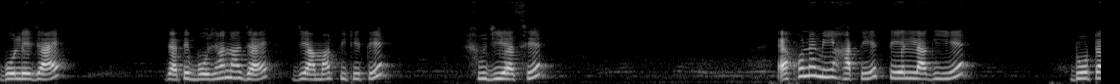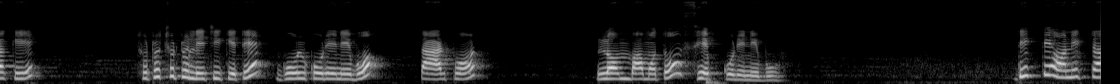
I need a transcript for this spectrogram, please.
গলে যায়, যাতে বোঝা না যায় যে আমার পিঠেতে সুজি আছে। এখন আমি হাতে তেল লাগিয়ে ডোটাকে ছোট ছোট লেচি কেটে গোল করে নেব। তারপর লম্বা মতো শেপ করে নেব। দেখতে অনেকটা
